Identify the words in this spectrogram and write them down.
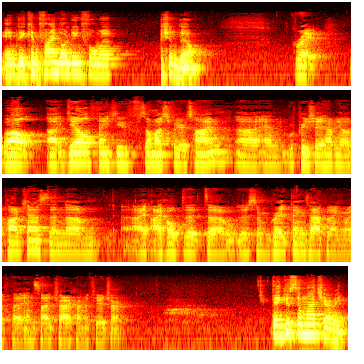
and they can find all the information there. Great. Well, uh, Gil, thank you so much for your time, uh, and we appreciate having you on the podcast. And um, I, I, hope that uh, there's some great things happening with uh, Inside Tracker in the future. Thank you so much, Ari.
